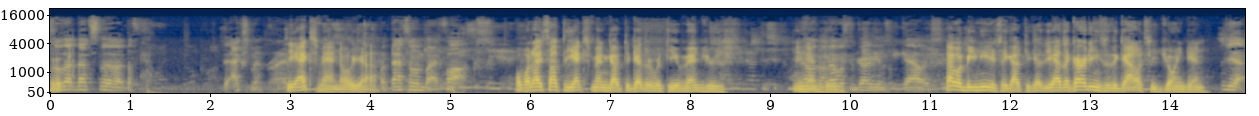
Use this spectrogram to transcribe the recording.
So that that's the the, the X Men, right? The X Men. Oh yeah. But that's owned by Fox. Well, but I thought the X Men got together with the Avengers. No, no, that was the Guardians of the Galaxy. That would be neat if they got together. Yeah, the Guardians of the Galaxy joined in. Yeah,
